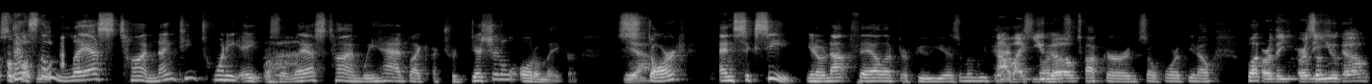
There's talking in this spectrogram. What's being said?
So that's the last time. 1928 was the last time we had like a traditional automaker yeah. start and succeed. You know, not fail after a few years. I mean, we've not had like Yugo, Tucker, and so forth. You know, but or the or the so, Yugo.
